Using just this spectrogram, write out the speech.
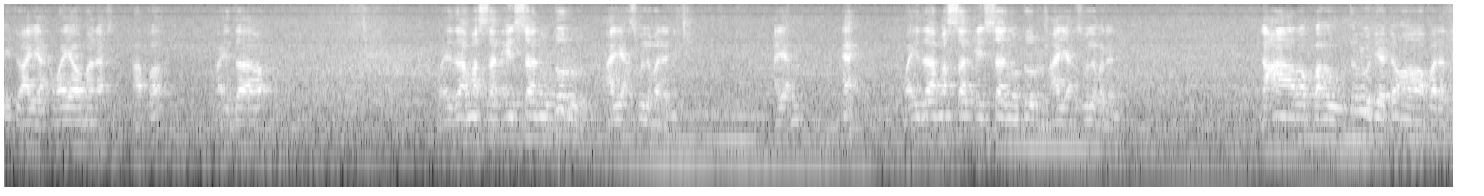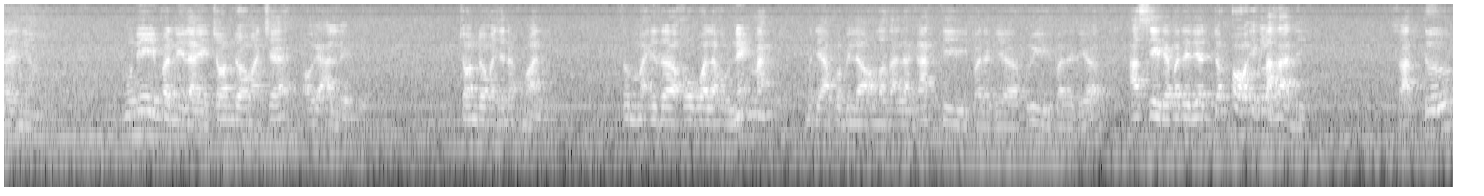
Itu ayat wayau mana apa? Wa'idha Wa idza massal insanu dur ayat sebelum pada ni. Ayat eh wa idza massal insanu dur ayat sebelum pada ni. Da'a rabbahu terus dia doa pada Tuhannya. Muni penilai contoh macam orang alim. Contoh macam nak kembali. Thumma idza khawalahu ni'mah Kemudian apabila Allah Ta'ala ganti pada dia, beri pada dia Hasil daripada dia doa ikhlas tadi Satu,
